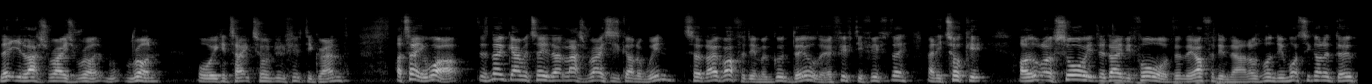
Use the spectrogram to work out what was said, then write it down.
let your last race run, run or you can take 250 grand. I'll tell you what, there's no guarantee that last race is going to win. So they've offered him a good deal there, 50 50. And he took it. I, I, saw it the day before that they offered him that. And I was wondering, what's he going to do?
